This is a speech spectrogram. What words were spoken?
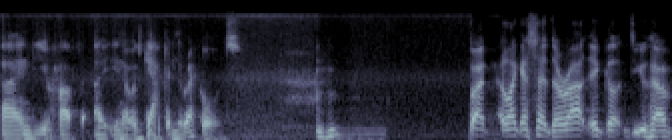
and you have a, you know a gap in the records. Mm-hmm. But like I said, there are it go, you have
